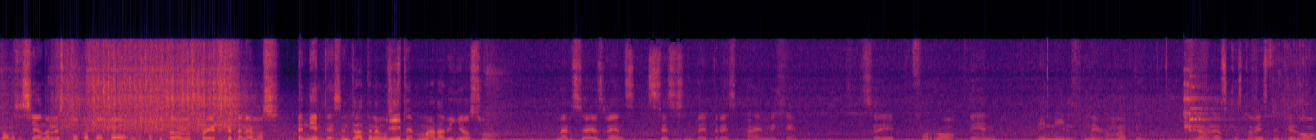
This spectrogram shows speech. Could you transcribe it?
vamos enseñándoles poco a poco un poquito de los proyectos que tenemos pendientes. De entrada tenemos Y- este maravilloso Mercedes-Benz C63 AMG. Se forró en vinil negro mate. Y la verdad es que esta vez te quedó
